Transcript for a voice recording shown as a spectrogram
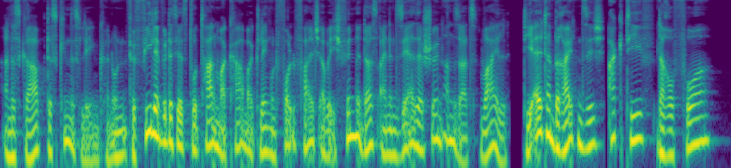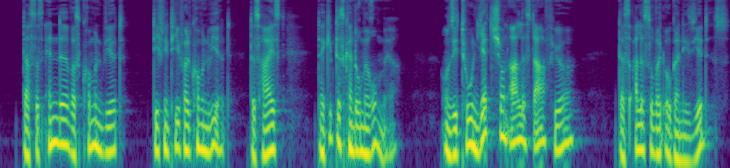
an das Grab des Kindes legen können. Und für viele wird es jetzt total makaber klingen und voll falsch, aber ich finde das einen sehr, sehr schönen Ansatz, weil die Eltern bereiten sich aktiv darauf vor, dass das Ende, was kommen wird, definitiv halt kommen wird. Das heißt, da gibt es kein Drumherum mehr. Und sie tun jetzt schon alles dafür, dass alles soweit organisiert ist.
